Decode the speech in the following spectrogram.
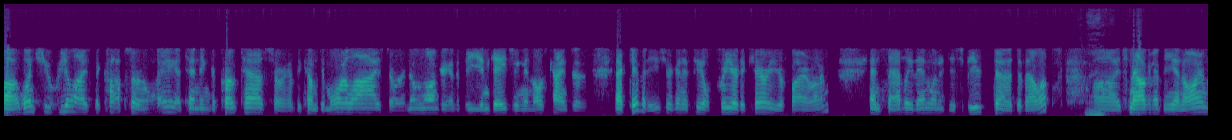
Uh, once you realize the cops are away attending to protests or have become demoralized or are no longer going to be engaging in those kinds of activities, you're going to feel freer to carry your firearm. And sadly, then when a dispute uh, develops, uh, it's now going to be an armed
